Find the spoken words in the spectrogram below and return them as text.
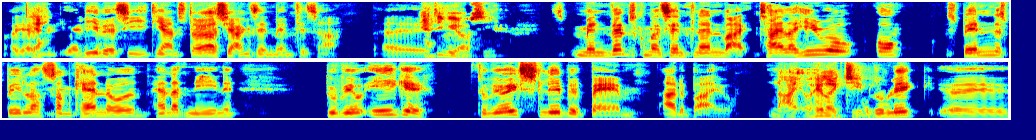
Og jeg, ja. jeg lige vil sige, de har en større chance, end Memphis har. Øh, ja, det vil jeg også sige. Men hvem skulle man sende den anden vej? Tyler Hero, ung, spændende spiller, som kan noget. Han er den ene. Du vil jo ikke, du vil jo ikke slippe Bam Adebayo. Nej, og heller ikke Jimmy. Og du vil ikke... Øh,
